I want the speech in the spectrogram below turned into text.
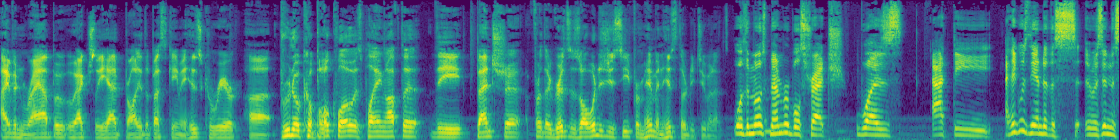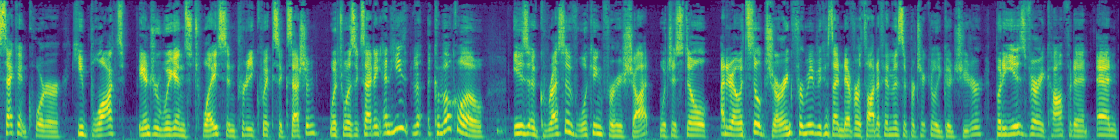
Ivan Rabb, who, who actually had probably the best game of his career. Uh, Bruno Caboclo is playing off the, the bench uh, for the Grizz as well. What did you see from him in his 32 minutes? Well, the most memorable stretch was at the I think it was the end of the it was in the second quarter. He blocked Andrew Wiggins twice in pretty quick succession, which was exciting. And he Caboclo is aggressive looking for his shot, which is still I don't know, it's still jarring for me because I never thought of him as a particularly good shooter, but he is very confident and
